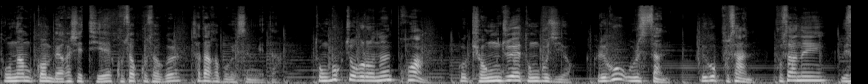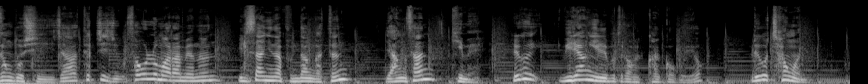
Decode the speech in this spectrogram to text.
동남권 메가시티의 구석구석을 찾아가 보겠습니다. 동북 쪽으로는 포항, 그 경주의 동부 지역, 그리고 울산, 그리고 부산, 부산의 위성도시이자 택지지구, 서울로 말하면은 일산이나 분당 같은 양산, 김해, 그리고 밀양이 일부 들어갈 거고요. 그리고 창원,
